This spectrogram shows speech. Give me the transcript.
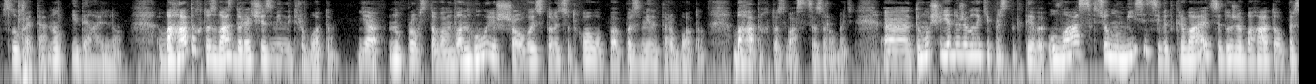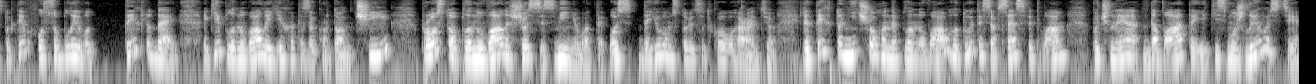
Слухайте, ну ідеально. Багато хто з вас, до речі, змінить роботу. Я ну просто вам вангую, що ви 100% по- по- зміните роботу. Багато хто з вас це зробить. Е, тому що є дуже великі перспективи. У вас в цьому місяці відкриваються дуже багато перспектив, особливо тих людей, які планували їхати за кордон, чи просто планували щось змінювати. Ось даю вам 100% гарантію. Для тих, хто нічого не планував, готуйтеся, всесвіт вам почне давати якісь можливості.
